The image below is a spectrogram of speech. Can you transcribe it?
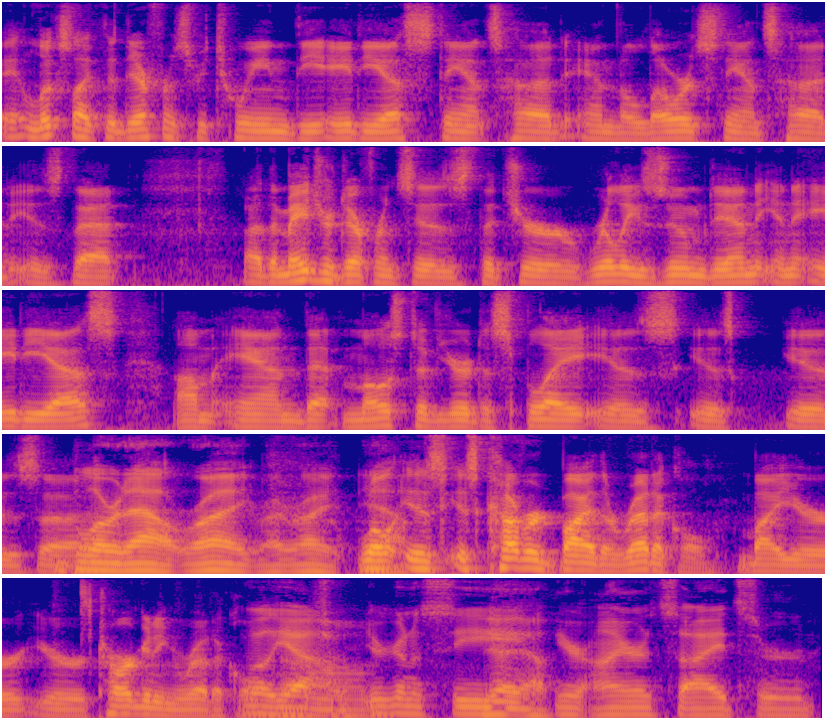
it looks like the difference between the ADS stance HUD and the lowered stance HUD is that uh, the major difference is that you're really zoomed in in ADS, um, and that most of your display is is is uh, blurred out. Right, right, right. Well, yeah. is is covered by the reticle, by your your targeting reticle. Well, yeah, um, you're going to see yeah, yeah. your iron sights or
